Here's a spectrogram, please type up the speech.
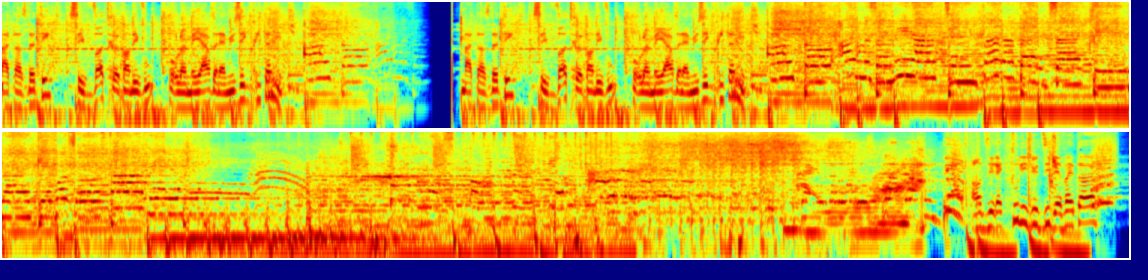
Ma tasse de thé, c'est votre rendez-vous pour le meilleur de la musique britannique. Ma tasse de thé, c'est votre rendez-vous pour le meilleur de la musique britannique. En direct tous les jeudis dès 20h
